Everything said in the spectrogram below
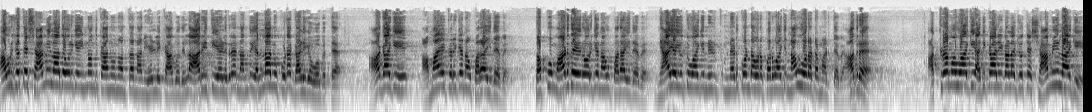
ಅವ್ರ ಜೊತೆ ಶಾಮೀಲಾದವ್ರಿಗೆ ಇನ್ನೊಂದು ಕಾನೂನು ಅಂತ ನಾನು ಹೇಳಲಿಕ್ಕೆ ಆಗೋದಿಲ್ಲ. ಆ ರೀತಿ ಹೇಳಿದ್ರೆ ನಂದು ಎಲ್ಲಾನು ಕೂಡ ಗಾಳಿಗೆ ಹೋಗುತ್ತೆ. ಹಾಗಾಗಿ ಅಮಾಯಕರಿಗೆ ನಾವು ಪರ ಇದ್ದೇವೆ. ತಪ್ಪು ಮಾಡದೇ ಇರೋರಿಗೆ ನಾವು ಪರ ಇದ್ದೇವೆ. ನ್ಯಾಯಯುತವಾಗಿ ನಿಡ್- ನಡ್ಕೊಂಡವರ ಪರವಾಗಿ ನಾವು ಹೋರಾಟ ಮಾಡ್ತೇವೆ. ಆದರೆ ಅಕ್ರಮವಾಗಿ ಅಧಿಕಾರಿಗಳ ಜೊತೆ ಶಾಮೀಲಾಗಿ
